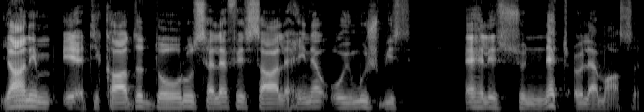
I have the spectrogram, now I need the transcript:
yani itikadı doğru selefi salihine uymuş biz ehli sünnet uleması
